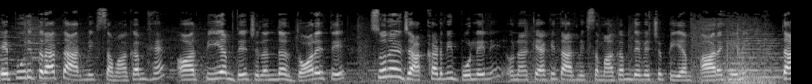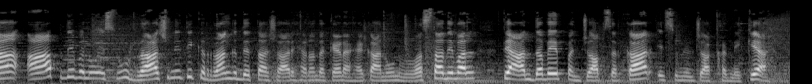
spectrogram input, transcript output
ਇਹ ਪੂਰੀ ਤਰ੍ਹਾਂ ਧਾਰਮਿਕ ਸਮਾਗਮ ਹੈ ਔਰ ਪੀਐਮ ਦੇ ਜਲੰਧਰ ਦੌਰੇ ਤੇ ਸੁਨੀਲ ਜਾਖੜ ਵੀ ਬੋਲੇ ਨੇ ਉਹਨਾਂ ਨੇ ਕਿਹਾ ਕਿ ਧਾਰਮਿਕ ਸਮਾਗਮ ਦੇ ਵਿੱਚ ਪੀਐਮ ਆ ਰਹੇ ਨੇ ਤਾਂ ਆਪ ਦੇ ਵੱਲੋਂ ਇਸ ਨੂੰ ਰਾਜਨੀਤਿਕ ਰੰਗ ਦਿੱਤਾ ਜਾ ਰਿਹਾ ਉਹਨਾਂ ਦਾ ਕਹਿਣਾ ਹੈ ਕਾਨੂੰਨ ਵਿਵਸਥਾ ਦੇ ਵੱਲ ਧਿਆਨ ਦੇਵੇ ਪੰਜਾਬ ਸਰਕਾਰ ਇਹ ਸੁਨੀਲ ਜਾਖੜ ਨੇ ਕਿਹਾ ਹੈ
